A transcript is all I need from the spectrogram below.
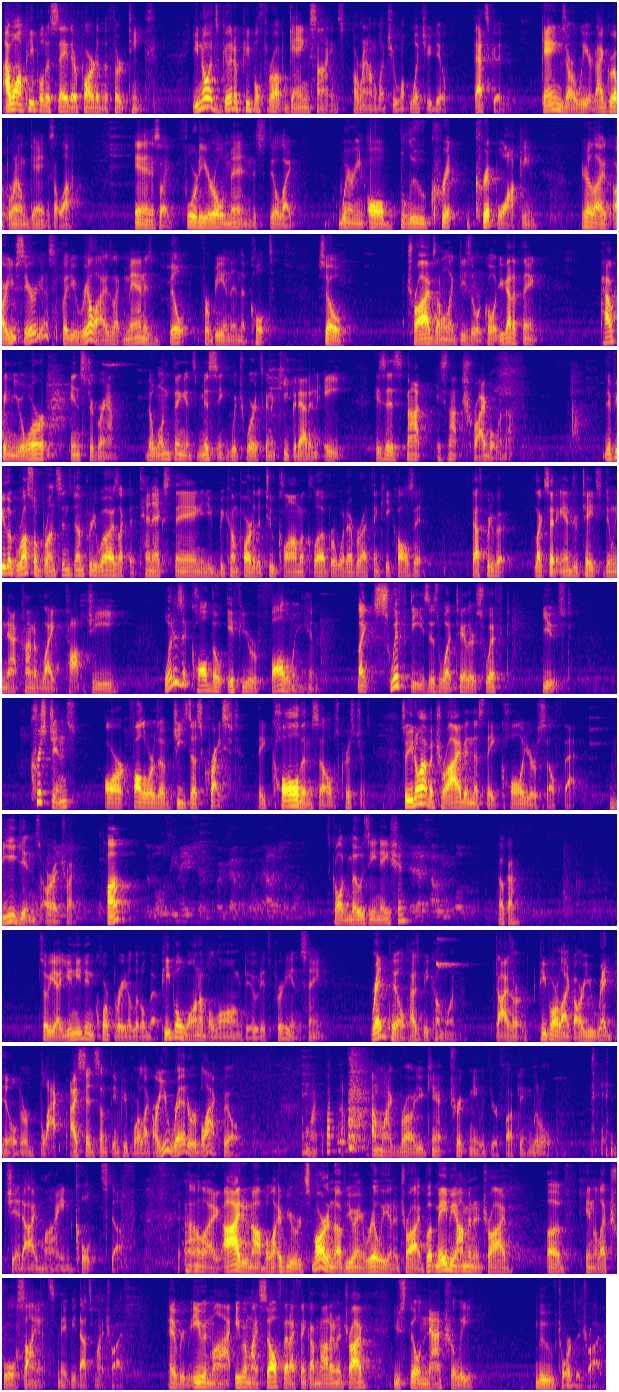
I want people to say they're part of the 13th. You know it's good if people throw up gang signs around what you, what you do. That's good. Gangs are weird. I grew up around gangs a lot. And it's like 40 year old men is still like wearing all blue crip, crip walking. You're like, are you serious? But you realize like man is built for being in the cult. So tribes, I don't like to use the word cult. You got to think, how can your Instagram, the one thing it's missing, which where it's going to keep it at an eight, is it's not it's not tribal enough. If you look, Russell Brunson's done pretty well as like the 10x thing, and you become part of the Two Comma Club or whatever I think he calls it. That's pretty good. Like I said, Andrew Tate's doing that kind of like top G. What is it called though if you're following him? Like Swifties is what Taylor Swift used. Christians are followers of Jesus Christ. They call themselves Christians. So you don't have a tribe unless they call yourself that. Vegans are a tribe. Huh? The Mosey Nation, for example, Alex It's called Mosey Nation? Yeah, that's how he calls it. Okay. So yeah, you need to incorporate a little bit. People want to belong, dude. It's pretty insane. Red pill has become one. Guys are people are like, "Are you red pilled or black?" I said something. People are like, "Are you red or black pill?" I'm like, what the? I'm like, bro, you can't trick me with your fucking little Jedi mind cult stuff. I'm like, I do not belong. If you're smart enough, you ain't really in a tribe. But maybe I'm in a tribe of intellectual science. Maybe that's my tribe. Every, even my, even myself, that I think I'm not in a tribe, you still naturally move towards a tribe.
